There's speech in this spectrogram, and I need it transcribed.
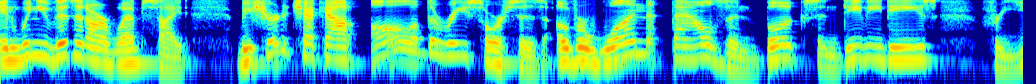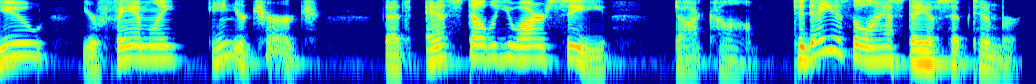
And when you visit our website, be sure to check out all of the resources over 1,000 books and DVDs for you, your family, and your church. That's swrc.com. Today is the last day of September,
